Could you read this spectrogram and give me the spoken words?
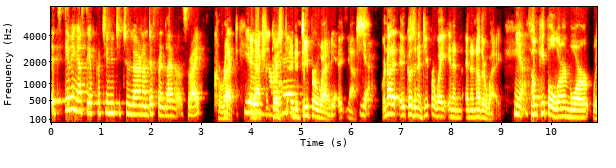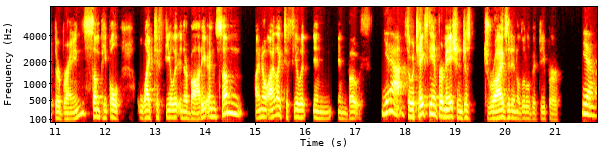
it's giving us the opportunity to learn on different levels, right? Correct. It actually goes in a deeper way. Yes. It- yes. Yeah. We're not. It goes in a deeper way in an, in another way. Yeah. Some people learn more with their brains. Some people like to feel it in their body, and some I know I like to feel it in in both. Yeah. So it takes the information and just drives it in a little bit deeper. Yeah.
